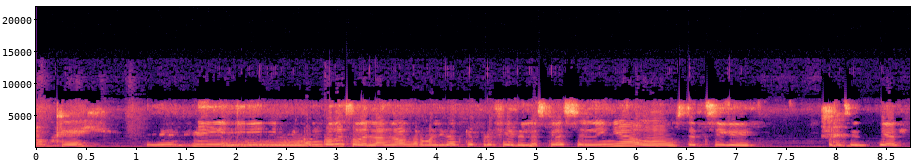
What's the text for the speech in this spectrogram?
Ok. Y, con todo eso de la nueva normalidad, ¿qué prefiere? ¿Las clases en línea o usted sigue presencial?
